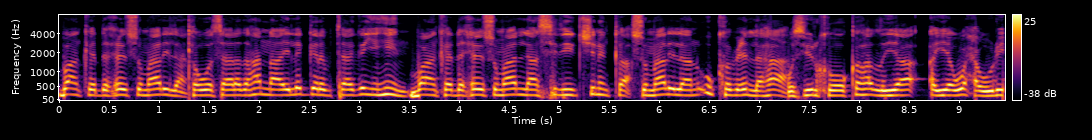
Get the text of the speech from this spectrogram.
baanka dhexe somalilan. Ka wasaarad ahaana ay la garab taagan yihiin baanka dhexe somalilan sidii shilinka somalilan u kobcin lahaa. Wasiirka oo ka hadlaya ayaa waxa uu yihi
